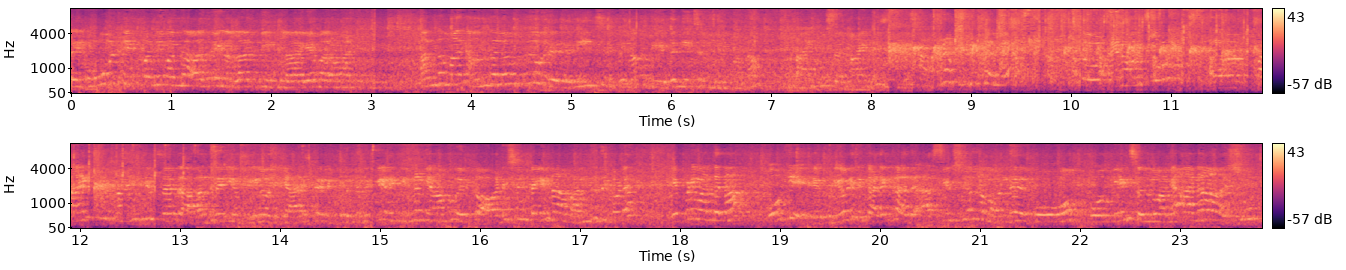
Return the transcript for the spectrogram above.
லைக் ஓவர் டேக் பண்ணி வந்து ஆல்ரெடி நல்லா இருக்கீங்களா ஏன் வர மாட்டேங்குது அந்த மாதிரி அந்த அளவுக்கு ஒரு ரீச் இருக்குன்னா அது எதிர்நீச்சல் மூலியமா தான் thank you sir thank you thank you thank you sir Aadhirai அப்படின்னு ஒரு கேரக்டர் கொடுத்ததுக்கு எனக்கு இன்னும் ஞாபகம் இருக்கு ஆடிஷன் டைம் நான் வந்தது கூட எப்படி வந்தேன்னா ஓகே எப்படியோ இது கிடைக்காது ஆஸ் யூஷுவல் நம்ம வந்து போவோம் ஓகேன்னு சொல்லுவாங்க ஆனால் ஷூட்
